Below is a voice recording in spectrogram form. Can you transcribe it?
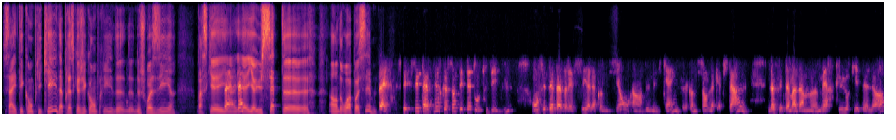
ça a été compliqué, d'après ce que j'ai compris, de, de- de choisir, parce qu'il y, a- Ben, y y a eu sept euh, endroits possibles. Ben, c'est- C'est-à-dire que ça, c'était au tout début. On s'était adressé à la commission en 2015, à la commission de la capitale. Là, c'était Madame Mercure qui était là.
